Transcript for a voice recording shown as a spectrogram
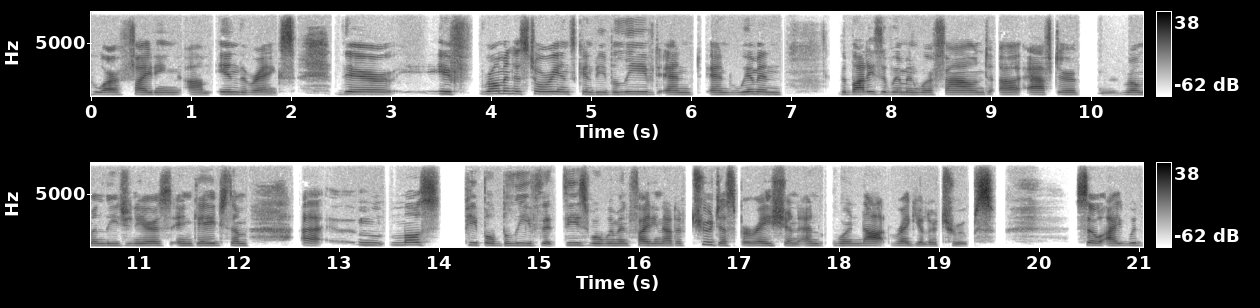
who are fighting um, in the ranks. There, if Roman historians can be believed, and and women the bodies of women were found uh, after Roman legionnaires engaged them. Uh, m- most people believe that these were women fighting out of true desperation and were not regular troops. So I would,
